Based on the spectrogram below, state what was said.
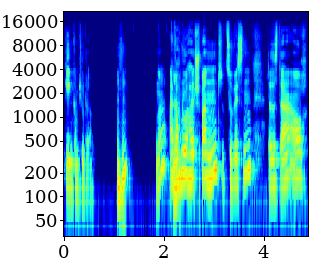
gegen Computer. Mhm. Ne? Einfach Ja. nur halt spannend zu wissen, dass es da auch,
